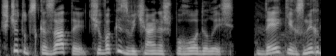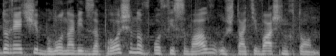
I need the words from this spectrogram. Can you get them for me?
Що тут сказати, чуваки, звичайно ж, погодились. Деяких з них, до речі, було навіть запрошено в офіс Valve у штаті Вашингтон.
